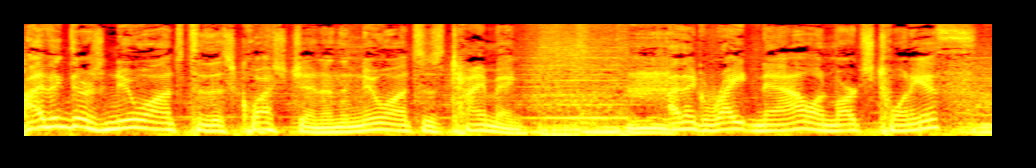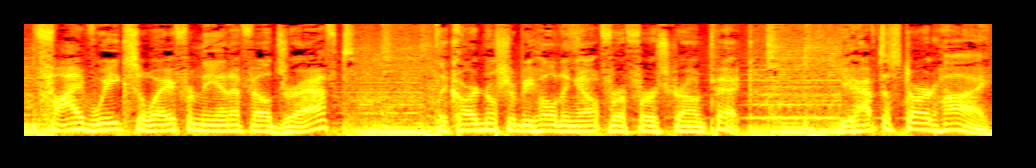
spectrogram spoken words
I think there's nuance to this question, and the nuance is timing. Hmm. I think right now, on March 20th, five weeks away from the NFL draft, the Cardinals should be holding out for a first round pick. You have to start high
